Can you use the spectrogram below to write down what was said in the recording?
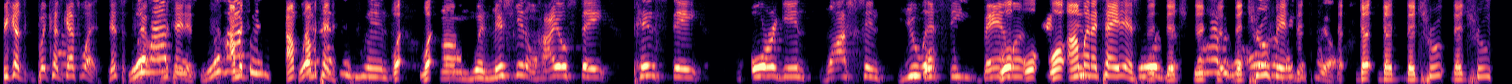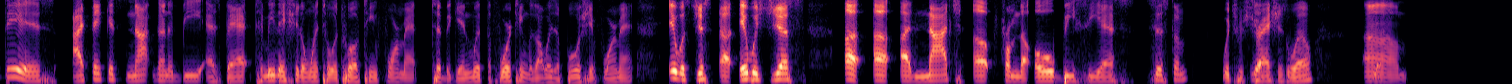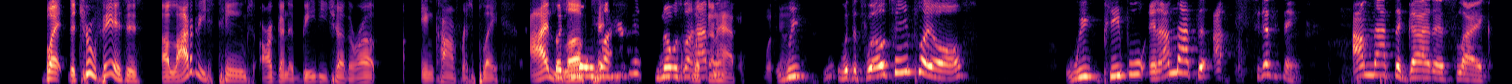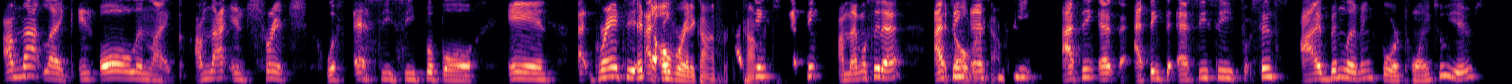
Because because guess what? This what I'm happens, gonna tell you this. What I'm happens, I'm, what I'm happens when what what um when Michigan, Ohio State, Penn State, Oregon, Washington, USC, Bama. Well, well, well I'm going to tell you this: the, the, the, the truth is, the, the, the, truth the truth is, I think it's not going to be as bad. To me, they should have went to a 12 team format to begin with. The 14 was always a bullshit format. It was just uh, it was just a, a, a notch up from the old BCS system, which was trash yeah. as well. Um, yeah. But the truth is, is a lot of these teams are going to beat each other up in conference play. I but love. You know what's going to happen? You know what's going to happen? happen? we with the 12 team playoff, we people, and I'm not the I, see that's the thing. I'm not the guy that's like, I'm not like in all in like, I'm not entrenched with SEC football. And uh, granted, it's I an think, overrated conference. I think, I think I'm not gonna say that. I it's think SEC, I think I think the SEC for, since I've been living for 22 years,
